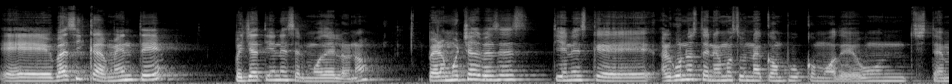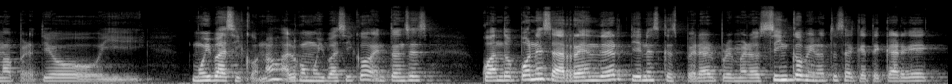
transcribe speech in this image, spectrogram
Eh, básicamente, pues ya tienes el modelo, ¿no? Pero muchas veces tienes que, algunos tenemos una compu como de un sistema operativo y muy básico, ¿no? Algo muy básico. Entonces, cuando pones a render, tienes que esperar primero 5 minutos a que te cargue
